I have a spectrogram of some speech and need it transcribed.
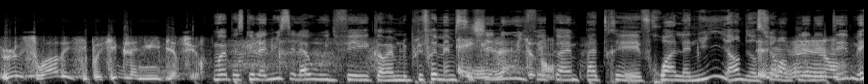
le soir et si possible la nuit, bien sûr. Ouais, parce que la nuit, c'est là où il fait quand même le plus frais, même si chez nous, il fait quand même pas très froid la nuit, hein, bien sûr, en plein Euh, non. été, mais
